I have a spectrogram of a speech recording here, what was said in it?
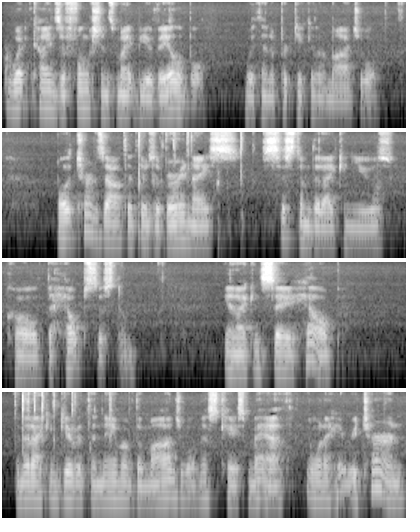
what kinds of functions might be available within a particular module? Well, it turns out that there's a very nice system that I can use called the help system. And I can say help, and then I can give it the name of the module, in this case math, and when I hit return,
